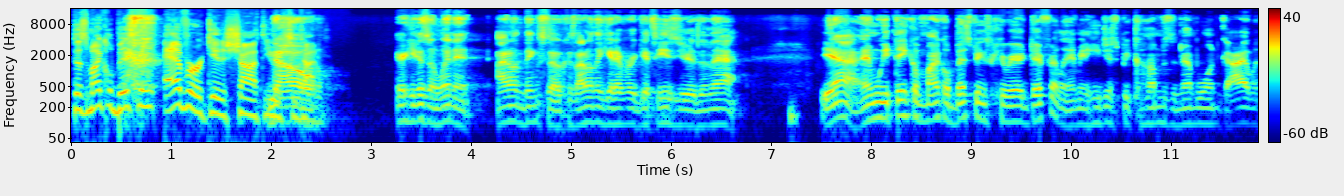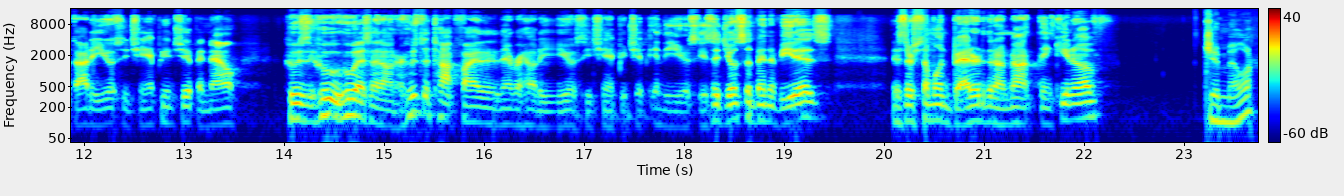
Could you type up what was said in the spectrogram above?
Does Michael Bisping ever get a shot at the no. UFC title? Or he doesn't win it. I don't think so because I don't think it ever gets easier than that. Yeah, and we think of Michael Bisping's career differently. I mean, he just becomes the number one guy without a UFC championship, and now Who's who? Who has that honor? Who's the top fighter that never held a UFC championship in the UFC? Is it Joseph Benavides? Is there someone better that I'm not thinking of? Jim Miller.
